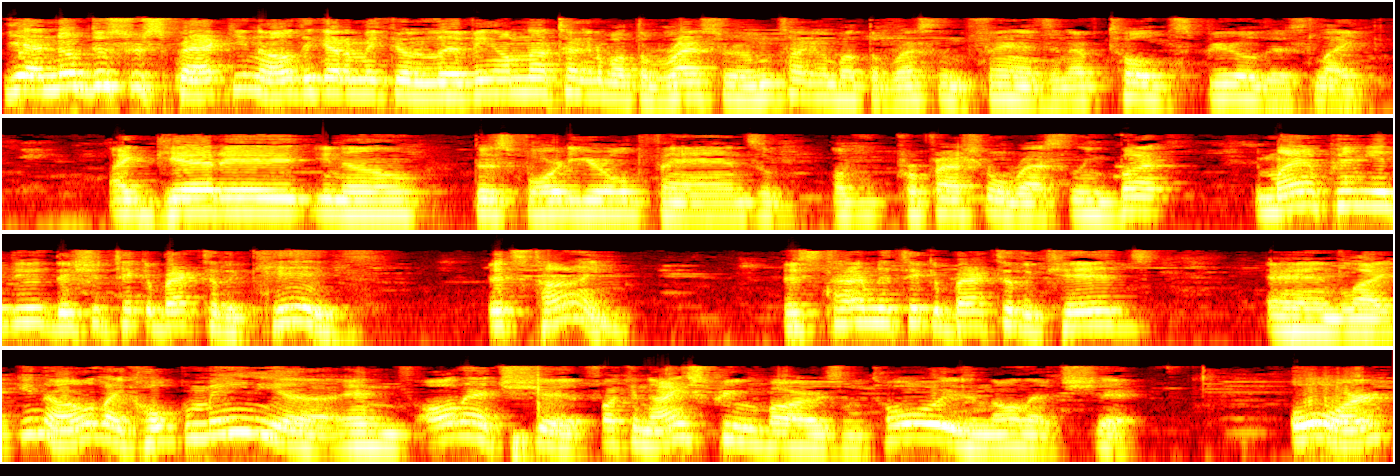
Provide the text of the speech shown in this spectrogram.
Yeah, no disrespect. You know, they got to make their living. I'm not talking about the wrestler. I'm talking about the wrestling fans. And I've told Spiro this. Like, I get it. You know, there's 40 year old fans of, of professional wrestling, but in my opinion, dude, they should take it back to the kids. It's time. It's time to take it back to the kids. And like, you know, like Hulkamania and all that shit. Fucking ice cream bars and toys and all that shit. Or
